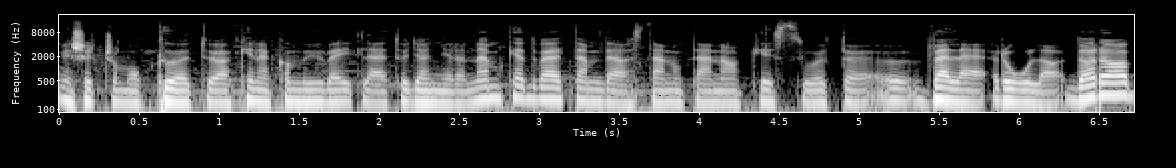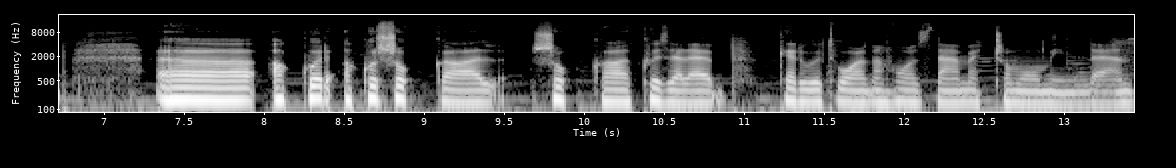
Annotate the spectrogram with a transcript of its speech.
és egy csomó költő, akinek a műveit lehet, hogy annyira nem kedveltem, de aztán utána készült vele róla darab, akkor, akkor sokkal, sokkal közelebb került volna hozzám egy csomó minden.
